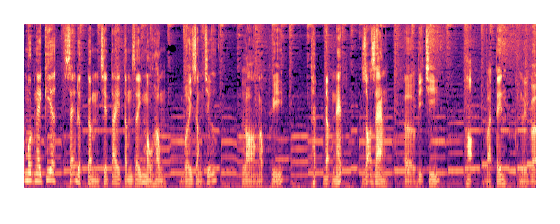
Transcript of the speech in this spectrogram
một ngày kia sẽ được cầm trên tay tấm giấy màu hồng với dòng chữ Lò Ngọc Thúy thật đậm nét, rõ ràng ở vị trí họ và tên người vợ.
